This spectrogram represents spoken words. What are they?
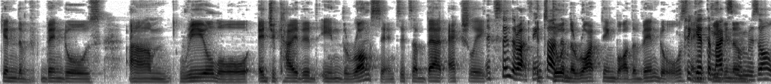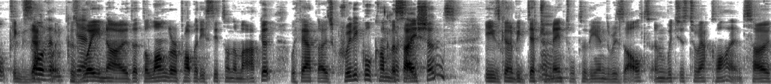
getting the vendors um, real or educated in the wrong sense. It's about actually It's doing the right thing it's by doing them the right thing by the vendors to get the maximum them- result Exactly, because Yeah. we know that the longer a property sits on the market without those critical conversations is going to be detrimental to the end result, and which is to our clients. So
